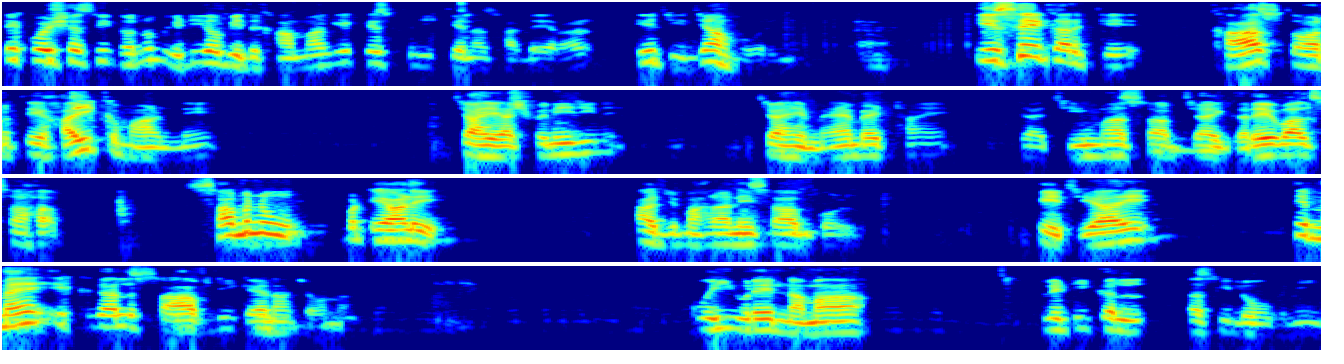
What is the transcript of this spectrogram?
ਤੇ ਕੁਝ ਅਸੀਂ ਤੁਹਾਨੂੰ ਵੀਡੀਓ ਵੀ ਦਿਖਾਵਾਂਗੇ ਕਿਸ ਤਰੀਕੇ ਨਾਲ ਸਾਡੇ ਨਾਲ ਇਹ ਚੀਜ਼ਾਂ ਹੋ ਰਹੀਆਂ। ਇਸੇ ਕਰਕੇ ਖਾਸ ਤੌਰ ਤੇ ਹਾਈ ਕਮਾਂਡ ਨੇ, ਚਾਹੇ ਅਸ਼ਵਨੀ ਜੀ ਨੇ, ਚਾਹੇ ਮੈਂ ਬੈਠਾ ਹਾਂ, ਚਾਹੇ ਚੀਮਾ ਸਾਹਿਬ, ਚਾਹੇ ਗਰੇਵਾਲ ਸਾਹਿਬ, ਸਭ ਨੂੰ ਪਟਿਆਲੇ ਅੱਜ ਮਹਾਰਾਣੀ ਸਾਹਿਬ ਕੋਲ ਭੇਜਿਆ ਏ ਤੇ ਮੈਂ ਇੱਕ ਗੱਲ ਸਾਫ਼ ਜੀ ਕਹਿਣਾ ਚਾਹੁੰਦਾ। ਕੋਈ ਉਰੇ ਨਵਾਂ ਪੋਲੀਟੀਕਲ ਅਸੀਂ ਲੋਕ ਨਹੀਂ।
